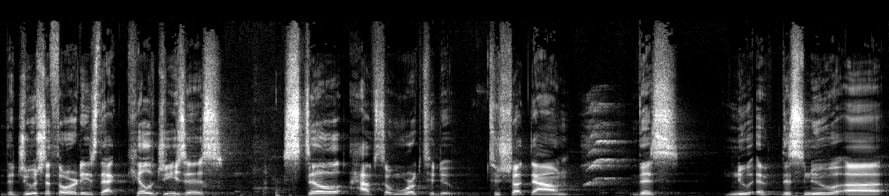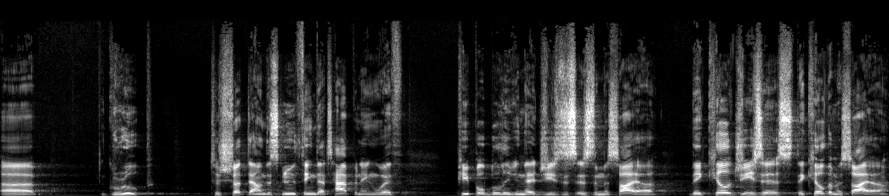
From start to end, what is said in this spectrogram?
the Jewish authorities that killed Jesus still have some work to do to shut down this new, uh, this new uh, uh, group, to shut down this new thing that's happening with people believing that Jesus is the Messiah. They kill Jesus, they kill the Messiah,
